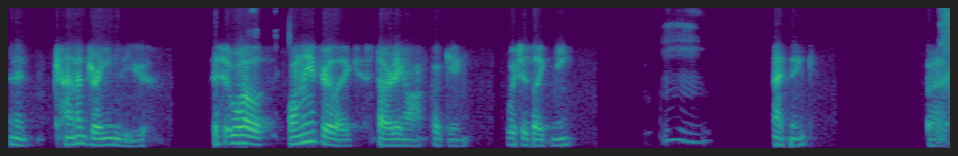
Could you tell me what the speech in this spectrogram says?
and it kind of drains you. It's, well, only if you're like starting off cooking, which is like me, Mm-hmm. I think. But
